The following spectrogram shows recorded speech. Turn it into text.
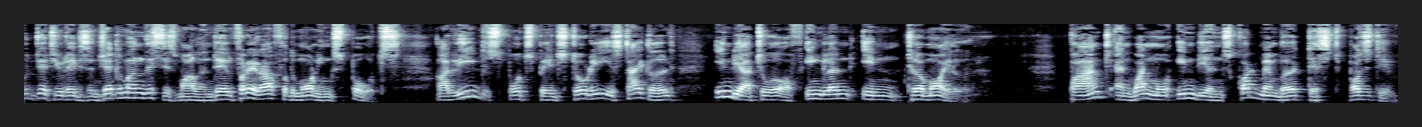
Good day to you, ladies and gentlemen. This is Marlon Dale Ferreira for the Morning Sports. Our lead sports page story is titled India Tour of England in Turmoil. Pant and one more Indian squad member test positive.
